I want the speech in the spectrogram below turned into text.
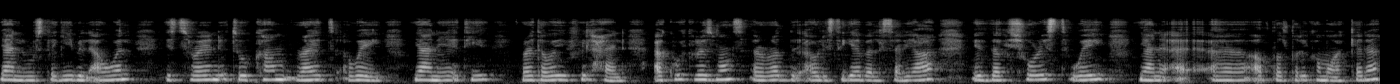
يعني المستجيب الأول is trained to come right away يعني يأتي right away في الحال a quick response الرد أو الاستجابة السريعة is the surest way يعني أفضل طريقة مؤكدة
